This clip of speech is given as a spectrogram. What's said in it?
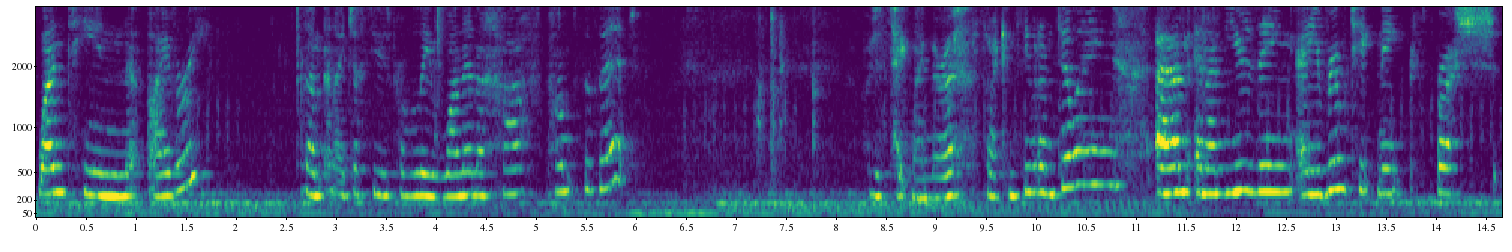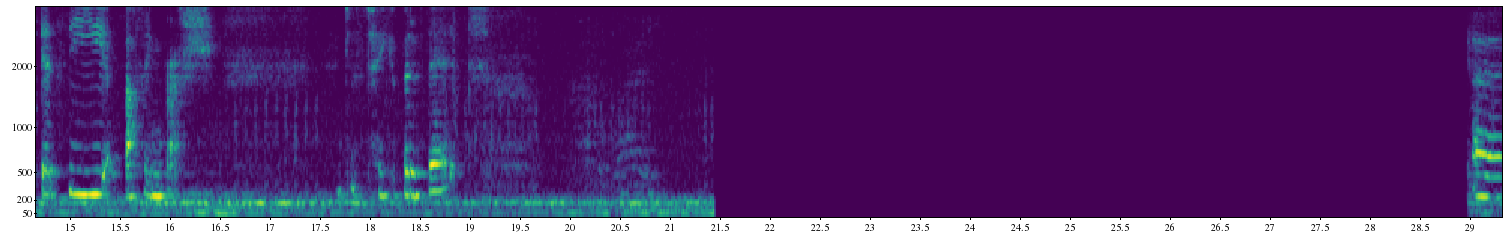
110 Ivory. Um, and I just use probably one and a half pumps of that. I'll just take my mirror so I can see what I'm doing. Um, and I'm using a Real Techniques brush. It's the buffing brush. Just take a bit of that. Uh,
